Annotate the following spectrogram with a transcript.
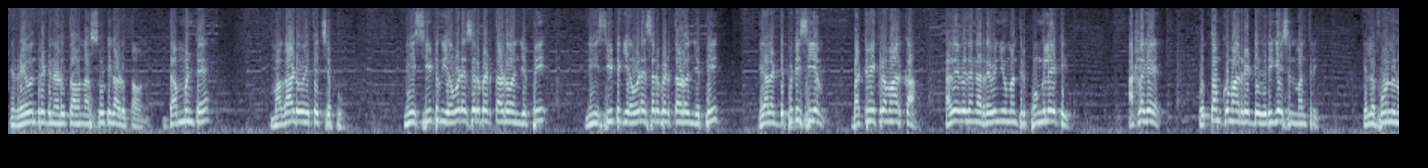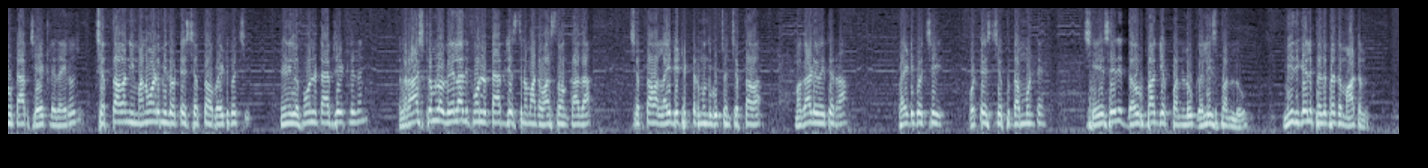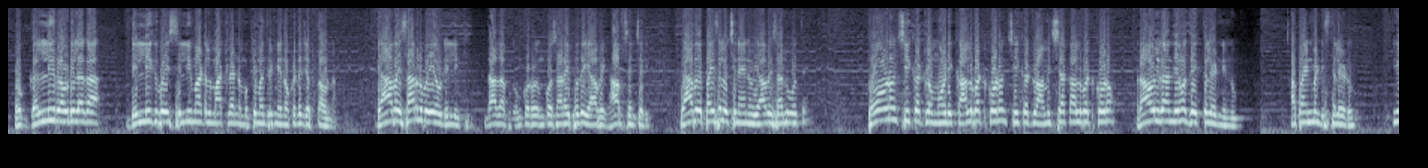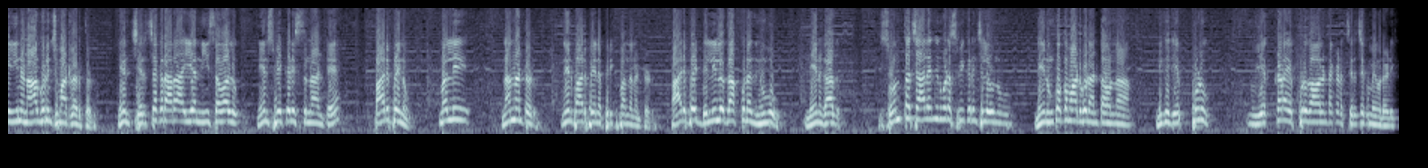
నేను రేవంత్ రెడ్డిని అడుగుతా ఉన్నా సూటిగా అడుగుతా ఉన్నా. దమ్ముంటే మగాడివైతే చెప్పు. నీ సీటుకు ఎవడెసరు పెడతాడో అని చెప్పి నీ సీటుకి ఎవడెసరు పెడతాడో అని చెప్పి ఇవాళ డిప్యూటీ సీఎం బట్టి విక్రమార్క అదేవిధంగా రెవెన్యూ మంత్రి పొంగులేటి అట్లాగే ఉత్తమ్ కుమార్ రెడ్డి ఇరిగేషన్ మంత్రి. వీళ్ళ ఫోన్లు నువ్వు ట్యాప్ చేయట్లేదా ఈరోజు? చెప్తావా? నీ మనవాడి మీద ఒట్టేసి చెప్తావా బయటకు వచ్చి నేను వీళ్ళ ఫోన్లు ట్యాప్ చేయట్లేదని? రాష్ట్రంలో వేలాది ఫోన్లు ట్యాప్ చేస్తున్నమాట వాస్తవం కాదా? చెప్తావా? లైట్ డిటెక్టర్ ముందు కూర్చొని చెప్తావా? మగాడి అయితే రా. బయటకు వచ్చి కొట్టేసి చెప్పు దమ్ముంటే. చేసేది దౌర్భాగ్య పనులు గలీజ్ పనులు మీదికెళ్ళి పెద్ద పెద్ద మాటలు. ఒక గల్లీ రౌడీలాగా ఢిల్లీకి పోయి సిల్లి మాటలు మాట్లాడిన ముఖ్యమంత్రికి నేను ఒకటే చెప్తా ఉన్నా. యాభై సార్లు పోయావు ఢిల్లీకి. దాదాపు ఇంకో ఇంకోసారి అయిపోతే యాభై హాఫ్ సెంచరీ. యాభై పైసలు వచ్చినాయి నువ్వు యాభై సార్లు పోతే. పోవడం చీకట్లో మోడీ కాలు పట్టుకోవడం చీకట్లో అమిత్ షా కాలు పట్టుకోవడం రాహుల్ గాంధీ ఏమో దేక్తలేడు నిన్ను. అపాయింట్మెంట్ ఇస్తలేడు. ఇక ఈయన నా గురించి మాట్లాడతాడు. నేను చర్చకు రారా అయ్యా నీ సవాలు. నేను స్వీకరిస్తున్నా అంటే పారిపోయిను మళ్ళీ నన్ను అంటాడు నేను పారిపోయిన పిరికి పందని అంటాడు పారిపోయి ఢిల్లీలో దాక్కున్నది నువ్వు. నేను కాదు. సొంత ఛాలెంజ్ని కూడా స్వీకరించలేవు నువ్వు. నేను ఇంకొక మాట కూడా అంటా ఉన్నా. నీకు ఎప్పుడు నువ్వు ఎక్కడ ఎప్పుడు కావాలంటే అక్కడ చర్చకు మేము రెడీ.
